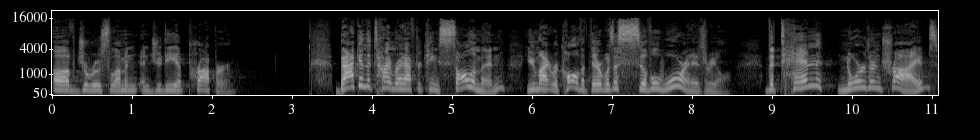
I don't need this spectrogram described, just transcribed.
of Jerusalem and, and Judea proper. Back in the time right after King Solomon, you might recall that there was a civil war in Israel. The 10 northern tribes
